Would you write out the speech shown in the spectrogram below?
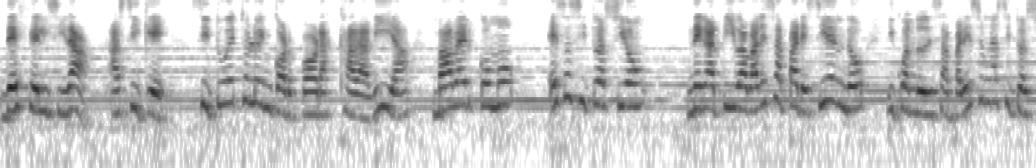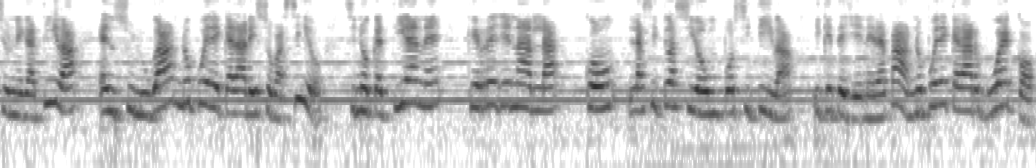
de felicidad. Así que si tú esto lo incorporas cada día, va a ver cómo esa situación negativa va desapareciendo y cuando desaparece una situación negativa, en su lugar no puede quedar eso vacío, sino que tiene que rellenarla con la situación positiva y que te llene de paz. No puede quedar hueco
